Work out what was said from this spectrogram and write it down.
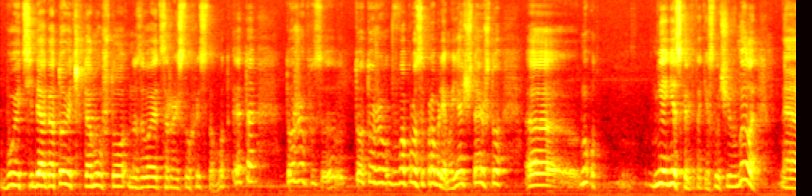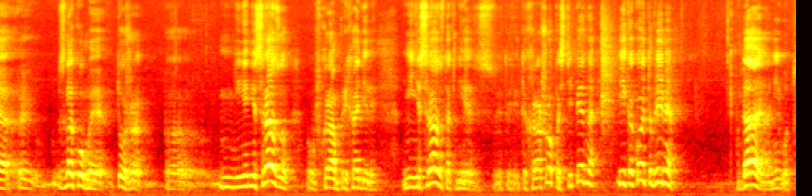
будет себя готовить к тому, что называется Рождество Христово. Вот это тоже, то, тоже вопросы проблемы. Я считаю, что ну, мне несколько таких случаев было. Э, знакомые тоже э, не, не сразу в храм приходили, не, не сразу, так не, это, это хорошо, постепенно. И какое-то время, да, они вот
